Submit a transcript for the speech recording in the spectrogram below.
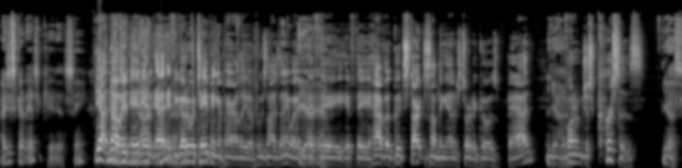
I just got educated. See, Yeah, no. I And, did and, not uh, if you go to a taping, apparently of Who's Lines Anyway, Yeah, if yeah. they if they have a good start to something and it sort of goes bad, yeah, if one of them just curses yes,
